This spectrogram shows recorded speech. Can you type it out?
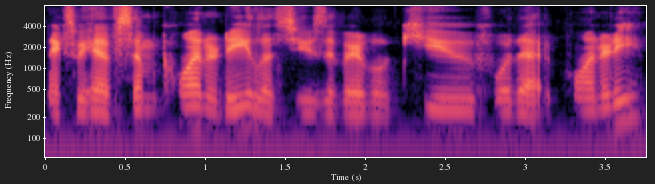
Next we have some quantity. Let's use the variable q for that quantity.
